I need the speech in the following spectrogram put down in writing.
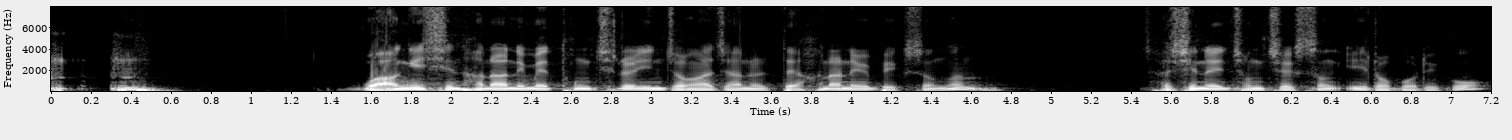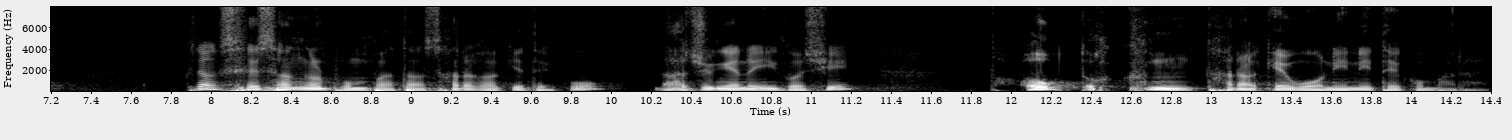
왕이신 하나님의 통치를 인정하지 않을 때 하나님의 백성은 자신의 정체성 잃어버리고 그냥 세상을 본받아 살아가게 되고 나중에는 이것이 더욱더 큰 타락의 원인이 되고 말아요.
